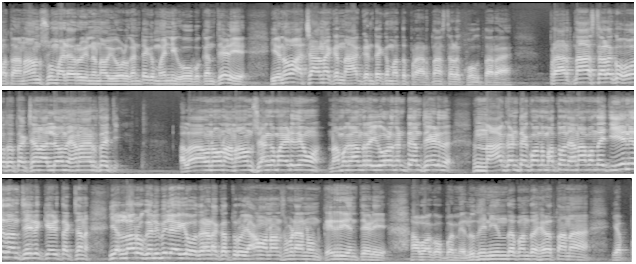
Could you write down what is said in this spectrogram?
ಮತ್ತು ಅನೌನ್ಸು ಮಾಡ್ಯಾರು, ಇನ್ನು ನಾವು ಏಳು ಗಂಟೆಗೆ ಮನೆಗೆ ಹೋಗ್ಬೇಕಂತೇಳಿ ಏನೋ ಅಚಾನಕ್ ನಾಲ್ಕು ಗಂಟೆಗೆ ಮತ್ತು ಪ್ರಾರ್ಥನಾ ಸ್ಥಳಕ್ಕೆ ಹೋಗ್ತಾರೆ. ಪ್ರಾರ್ಥನಾ ಸ್ಥಳಕ್ಕೆ ಹೋದ ತಕ್ಷಣ ಅಲ್ಲಿ ಒಂದು ಹೆಣ ಇರ್ತೈತಿ. ಅಲ್ಲ, ಅವನವನು ಅನೌನ್ಸ್ ಹೆಂಗೆ ಮಾಡಿದೆವು ನಮಗಂದ್ರೆ ಏಳು ಗಂಟೆ ಅಂತ ಹೇಳಿದೆ. ನಾಲ್ಕು ಗಂಟೆಗೆ ಒಂದು ಮತ್ತೊಂದು ಹೆಣ ಬಂದೈತಿ, ಏನಿದೆ ಅಂತ ಹೇಳಿ ಕೇಳಿದ ತಕ್ಷಣ ಎಲ್ಲರೂ ಗಲಿಬಿಲಿಯಾಗಿ ಒದಾಡಕತ್ರು ಯಾವ ಅನೌನ್ಸ್ ಮಾಡ್ಯಾನ ಅವ್ನು ಕರ್ರಿ ಅಂತೇಳಿ. ಅವಾಗ ಒಬ್ಬ ಮೆಲುದಿನಿಯಿಂದ ಬಂದ ಹೇಳ್ತಾನ, ಯಪ್ಪ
